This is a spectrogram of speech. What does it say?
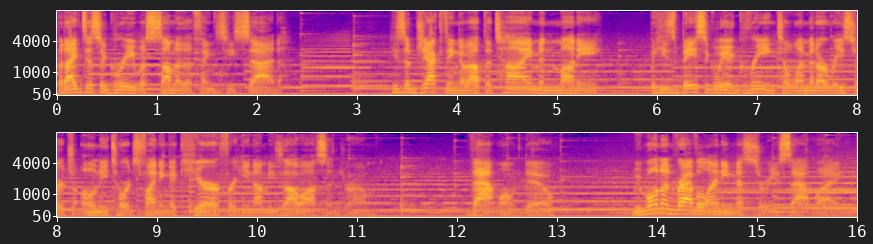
But I disagree with some of the things he said. He's objecting about the time and money, but he's basically agreeing to limit our research only towards finding a cure for Hinamizawa syndrome. That won't do. We won't unravel any mysteries that way.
